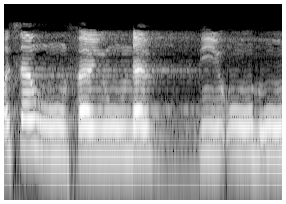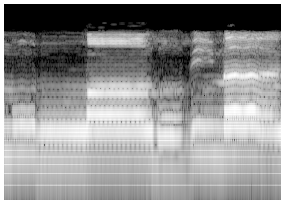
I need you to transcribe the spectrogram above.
وسوف ينبئهم الله بما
